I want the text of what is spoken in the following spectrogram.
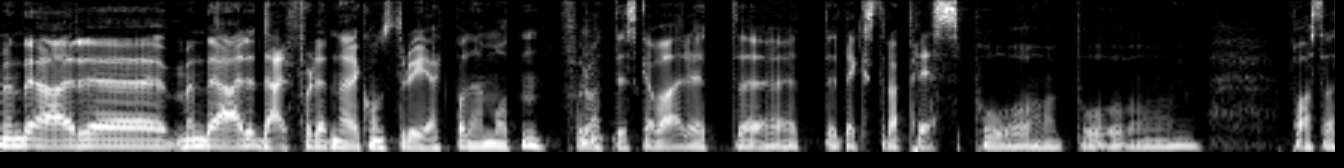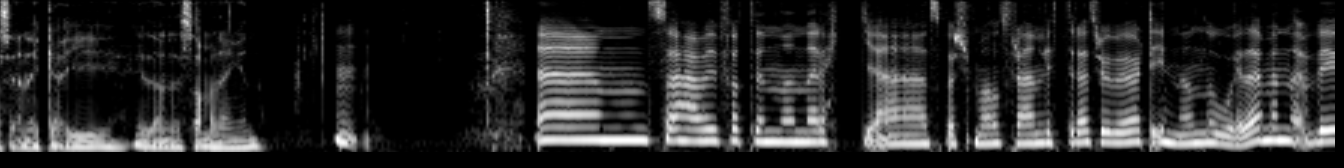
men, det er, eh, men det er derfor den er konstruert på den måten. For at det skal være et, et, et ekstra press på, på, på AstraZeneca i, i, denne sammenhengen. Mm. Ehm, så har vi fått inn en rekke spørsmål fra en lytter. Jeg tror vi har vært innom noe i det. Men vi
